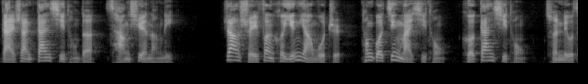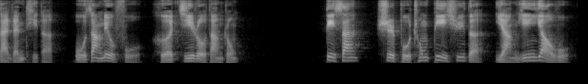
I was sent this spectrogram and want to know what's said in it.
改善肝系统的藏血能力，让水分和营养物质通过静脉系统和肝系统存留在人体的五脏六腑和肌肉当中。第三是补充必需的养阴药物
